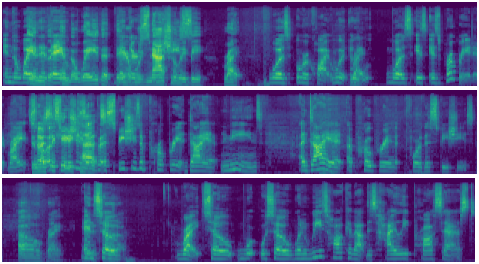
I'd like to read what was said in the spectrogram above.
in the way in that the, they in the way that there their would naturally be right. was required Right. was is, is appropriated right Domesticated so a species, cats- a species appropriate diet means a diet appropriate for the species Oh, right. Way And to spell it so-. Right so so when we talk about this highly processed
